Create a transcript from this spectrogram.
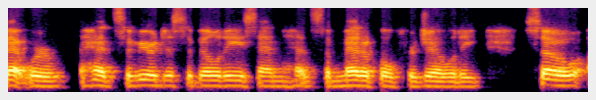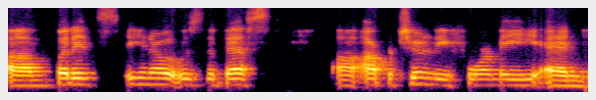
that were had severe disabilities and had some medical fragility. So, um, but it's you know it was the best uh, opportunity for me, and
